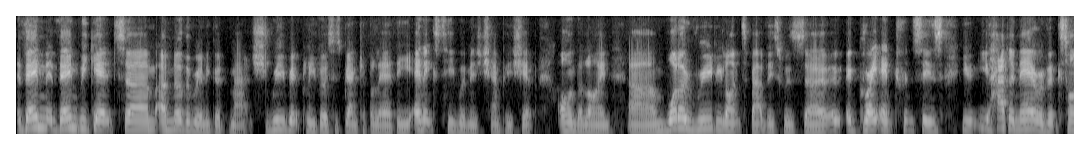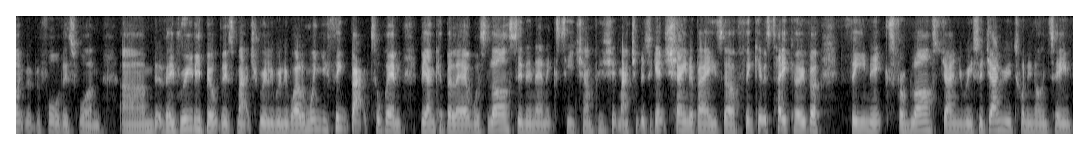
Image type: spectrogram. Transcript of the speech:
then then we get um, another really good match: Rhea Ripley versus Bianca Belair, the NXT Women's Championship on the line. Um, what I really liked about this was uh, great entrances. You you had an air of excitement before this one. Um, they really built this match really really well. And when you think back to when Bianca Belair was last in an NXT Championship match, it was against Shayna Baszler. I think it was Takeover Phoenix from last January, so January 2019,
